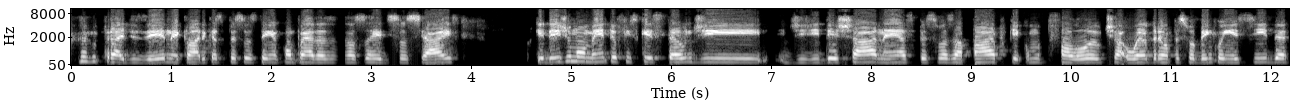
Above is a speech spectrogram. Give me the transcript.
para dizer, né, claro que as pessoas têm acompanhado as nossas redes sociais, porque desde o momento eu fiz questão de, de deixar né, as pessoas a par, porque como tu falou, eu, o Helder é uma pessoa bem conhecida,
